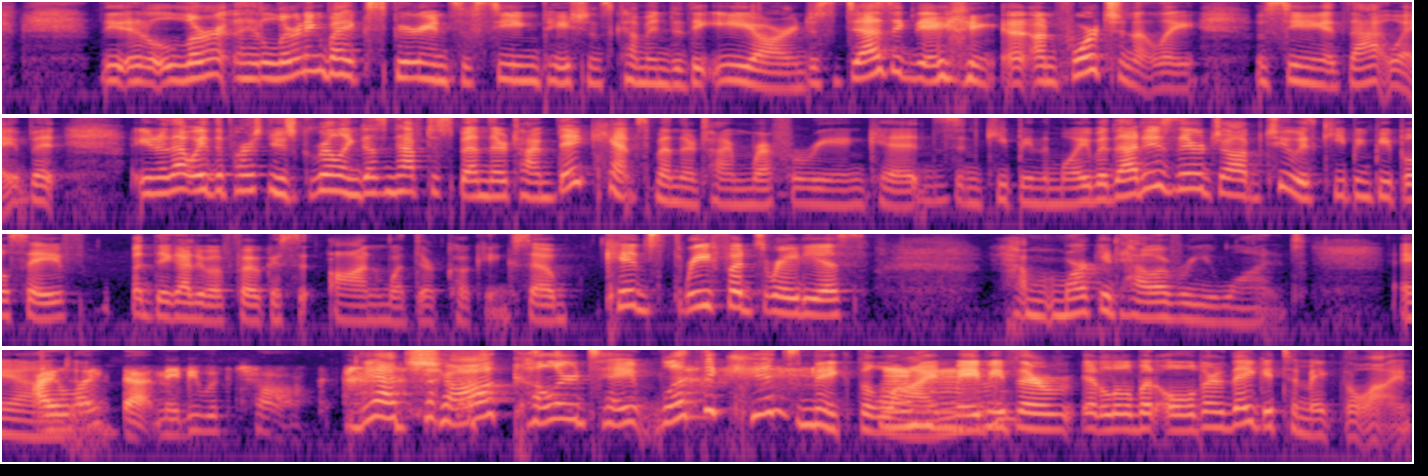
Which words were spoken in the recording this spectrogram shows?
the learn learning by experience of seeing patients come into the ER and just designating, unfortunately, of seeing it that way. But you know that way, the person who's grilling doesn't have to spend their time. They can't spend their time refereeing kids and keeping them away. But that is their job too, is keeping people safe. But they got to focus on what they're cooking. So kids, three foot radius, mark it however you want. And I like that maybe with chalk yeah, chalk, colored tape. Let the kids make the line. Maybe mm-hmm. if they're a little bit older, they get to make the line.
